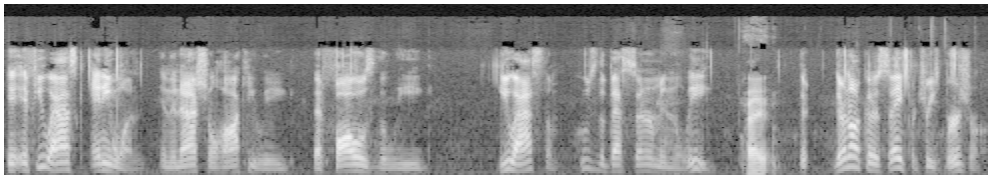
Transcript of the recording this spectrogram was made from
if you ask anyone in the National Hockey League that follows the league, you ask them, who's the best centerman in the league? right. They're, they're not going to say Patrice Bergeron.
